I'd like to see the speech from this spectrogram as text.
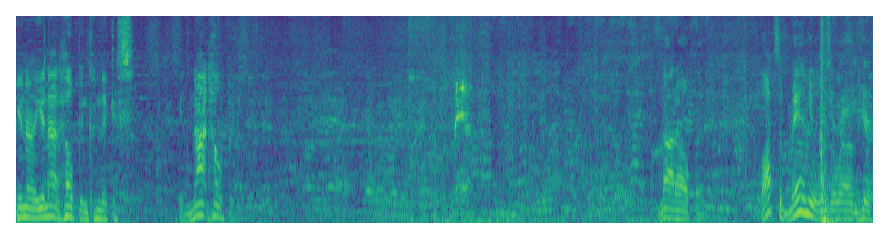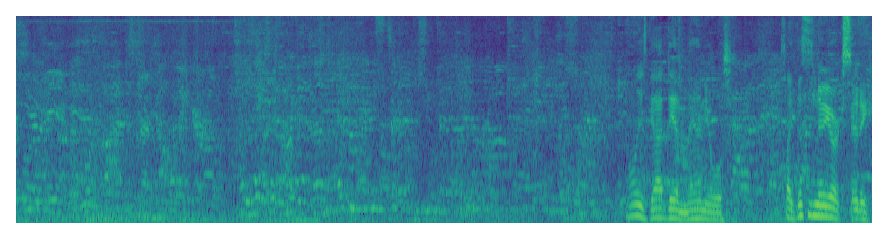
you know you're not helping Konikis. You're not helping. Man, not helping. Lots of manuals around here. All these goddamn manuals. It's like this is New York City.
